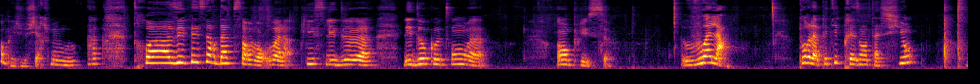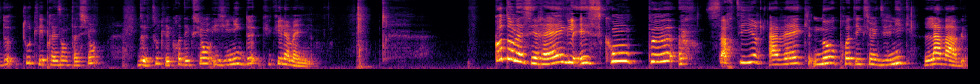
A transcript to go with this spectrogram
Oh ben je cherche mes mots. trois épaisseurs d'absorbant, voilà. Plus les deux, euh, les deux cotons euh, en plus. Voilà pour la petite présentation de toutes les présentations, de toutes les protections hygiéniques de Cuculamaline. Quand on a ces règles, est-ce qu'on peut sortir avec nos protections hygiéniques lavables?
